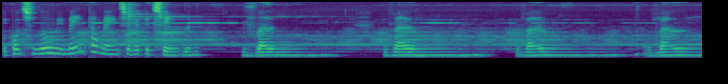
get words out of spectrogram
E continue mentalmente repetindo: Van, Van, Van, Van.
